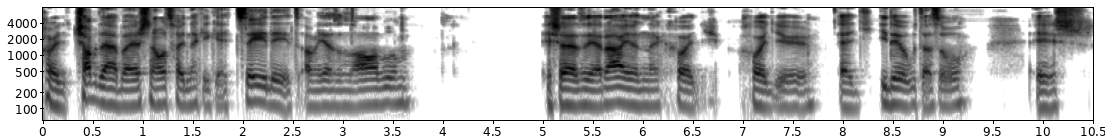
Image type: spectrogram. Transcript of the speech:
hogy csapdába esne, ott hagy nekik egy CD-t, ami ez az album, és ezért rájönnek, hogy, hogy egy időutazó, és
